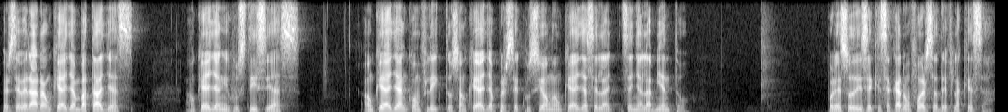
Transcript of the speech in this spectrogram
Perseverar aunque hayan batallas, aunque hayan injusticias, aunque hayan conflictos, aunque haya persecución, aunque haya señalamiento. Por eso dice que sacaron fuerzas de flaqueza.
